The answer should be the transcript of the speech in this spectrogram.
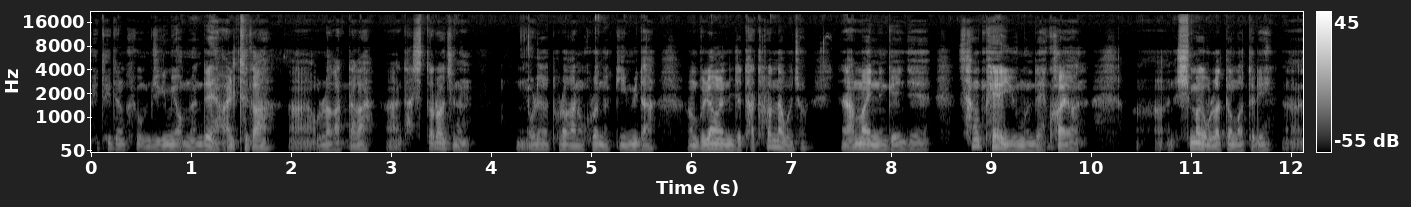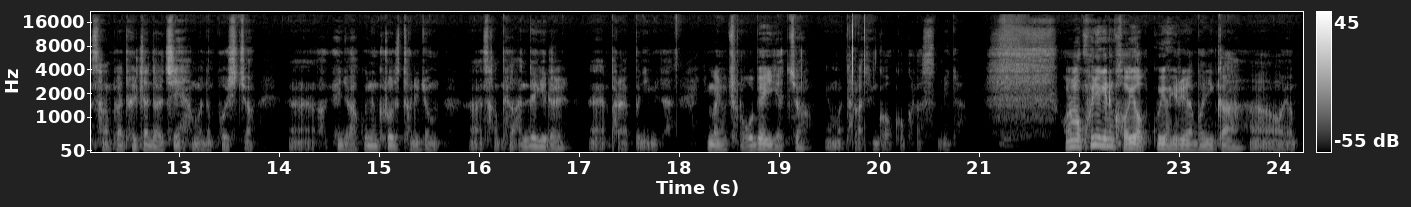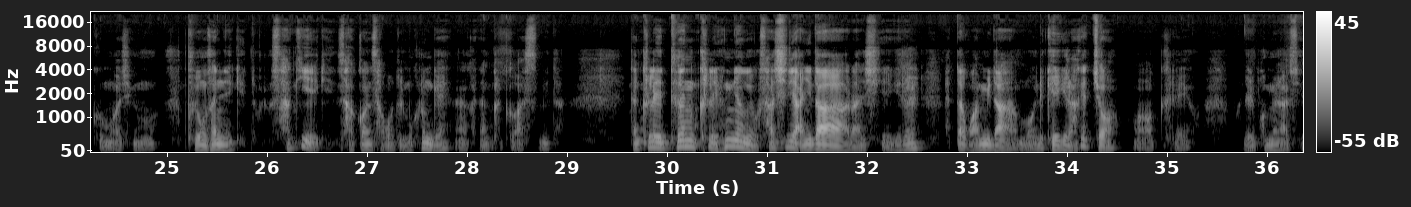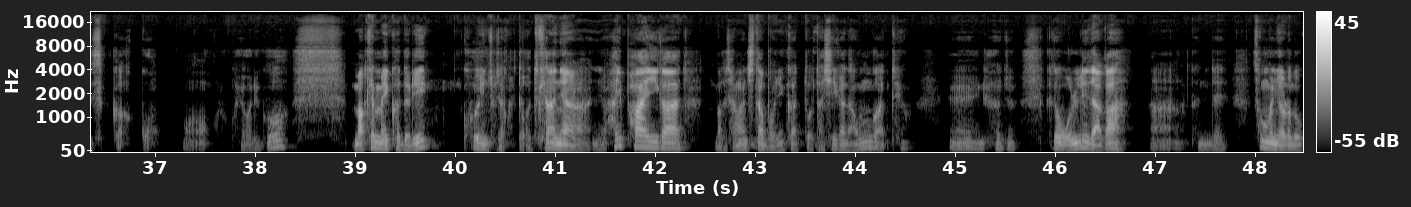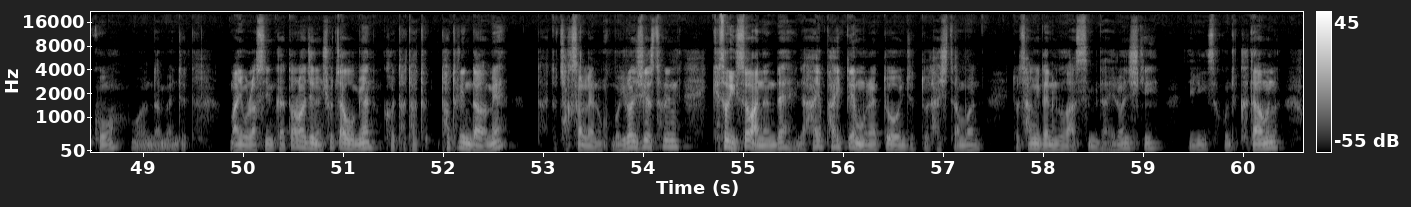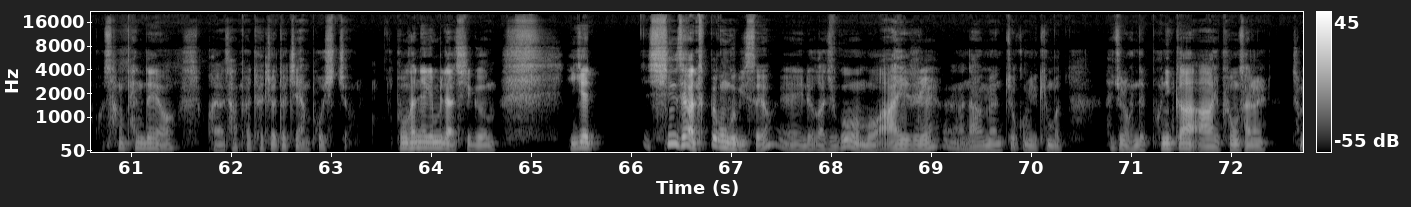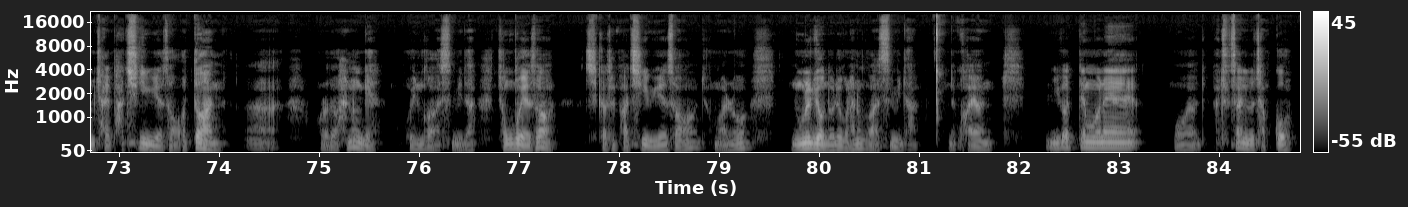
비트코인은 크게 움직임이 없는데 알트가 아, 올라갔다가 아, 다시 떨어지는 음, 원래 돌아가는 그런 느낌입니다. 아, 물량을 이제 다 털었나 보죠. 남아 있는 게 이제 상패 유무인데 과연 어, 심하게 올랐던 것들이 어, 상패가 될지 안 될지 한번 더 보시죠. 현재 갖고 있는 그로스터리 좀 상패가 안 되기를 바랄 뿐입니다. 26,500이겠죠. 뭐 달라진 거 없고 그렇습니다. 오늘 뭐 코 얘기는 거의 없고요. 이러다 보니까 어, 없고 뭐 지금 뭐 부동산 얘기, 또 사기 얘기, 사건 사고들 뭐 그런 게 가장 클 것 같습니다. 일단 클레이튼 클레이 횡령이고 사실이 아니다라는 식의 얘기를 했다고 합니다. 뭐 이렇게 얘기를 하겠죠. 어, 그래요. 내일 보면 알 수 있을 것 같고 어, 그렇고요. 그리고 마켓 메이커들이 코인 조작할 때 어떻게 하냐 하이파이가 막 장난치다 보니까 또 다시 얘기가 나오는 것 같아요. 예, 그래서 좀, 그래서 올리다가 아, 이제 선물 열어놓고 그다음에 이제 많이 올랐으니까 떨어지는 쇼 잡으면 그거 다 터트린 다음에 또 작살 내놓고 뭐 이런 식의 스토리는 계속 있어 왔는데 이제 하이파이 때문에 또 이제 또 다시 한번 또 상기되는 것 같습니다. 이런 식의 얘기 있었고 그 다음은 상패인데요. 과연 상패가 될지 어떨지 한번 보시죠. 부동산 얘기입니다. 지금 이게 신세가 특별 공급이 있어요. 예, 이래가지고 뭐 아이를 낳으면 조금 이렇게 뭐 해주는 근데 보니까 아 부동산을 참 잘 받치기 위해서 어떠한 아, 뭐라도 하는 게 보이는 것 같습니다. 정부에서 집값을 받치기 위해서 정말로 눈물겨운 노력을 하는 것 같습니다. 근데 과연 이것 때문에 뭐 출산율도 잡고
